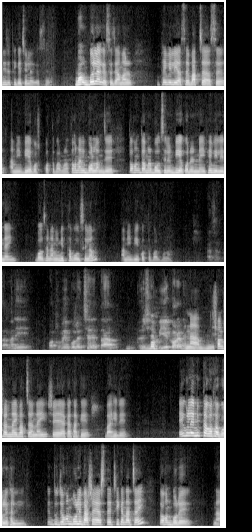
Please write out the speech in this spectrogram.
নিজে থেকে চলে গেছে। বইলা গেছে যে আমার ফ্যামিলি আছে বাচ্চা আছে আমি বিয়ে করতে পারব না। তখন আমি বললাম যে তখন তো আমার বলছিলেন বিয়ে করেন নাই ফ্যামিলি নাই। বলছেন আমি মিথ্যা বলছিলাম আমি বিয়ে করতে পারব না। আচ্ছা তার মানে প্রথমে বলেছে তার সে বিয়ে করে না সংসার নাই বাচ্চা নাই সে একা থাকে বাহিরে। এগুলাই মিথ্যা কথা বলে খালি। কিন্তু যখন বলি বাসায় আসতে ঠিকানা চাই তখন বলে না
